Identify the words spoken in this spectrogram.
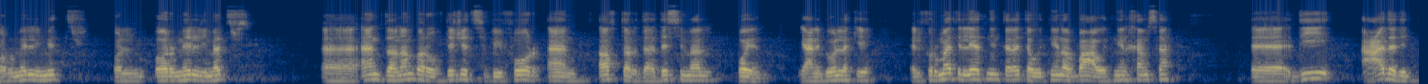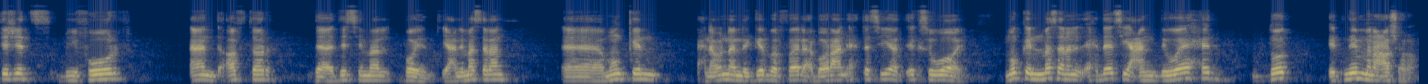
or millimeter or, or millimeters uh, and the number of digits before and after the decimal point. يعني بيقول لك إيه؟ ال format اللي هي 2 3 و2 4 و2 5 uh, دي عدد ال digits before and after the decimal point. يعني مثلا آه ممكن إحنا قلنا إن ال Gerber file عبارة عن إحداثيات X و Y ممكن مثلا الإحداثي عند واحد dot اتنين من عشرة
